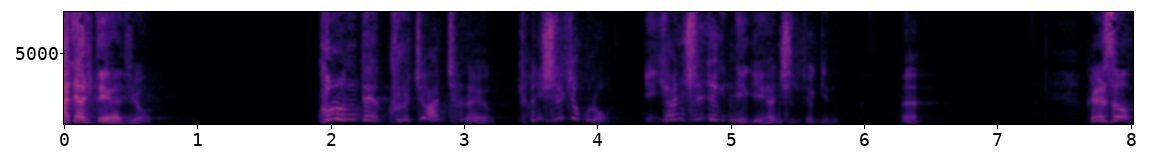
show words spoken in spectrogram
다 잘 돼야죠. 그런데 그러지 않잖아요. 현실적으로. 이 현실적인 얘기, 현실적인. 네. 그래서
